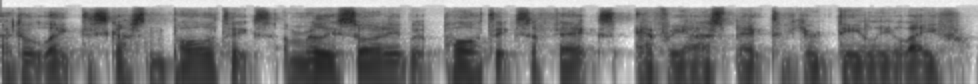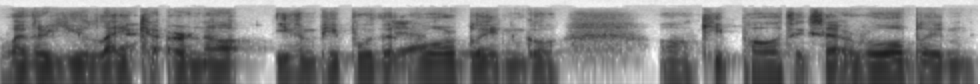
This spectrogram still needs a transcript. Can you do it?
I don't like discussing politics. I'm really sorry, but politics affects every aspect of your daily life, whether you like it or not. Even people that Yeah. rollerblade and go, oh, keep politics out of rollerblading.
